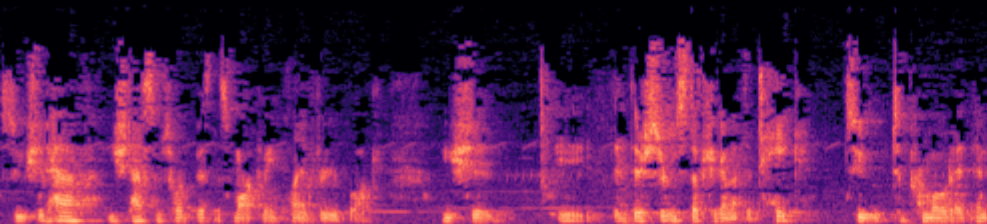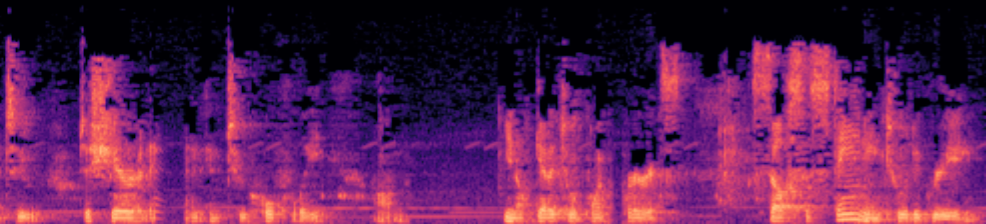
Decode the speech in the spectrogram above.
So you should have, you should have some sort of business marketing plan for your book. You should, eh, there's certain steps you're going to have to take to, to promote it and to, to share it and, and to hopefully, um, you know, get it to a point where it's self-sustaining to a degree,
